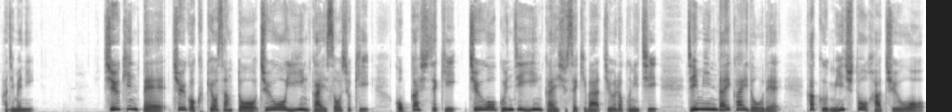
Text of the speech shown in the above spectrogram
はじめに、習近平中国共産党中央委員会総書記、国家主席、中央軍事委員会主席は16日、人民大会堂で各民主党派中央、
